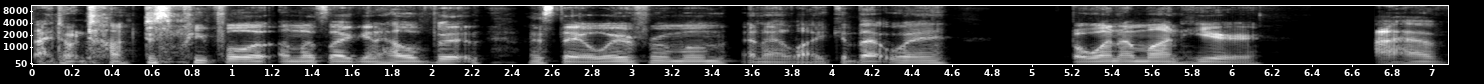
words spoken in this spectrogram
I don't talk to people unless I can help it. I stay away from them and I like it that way. But when I'm on here, I have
